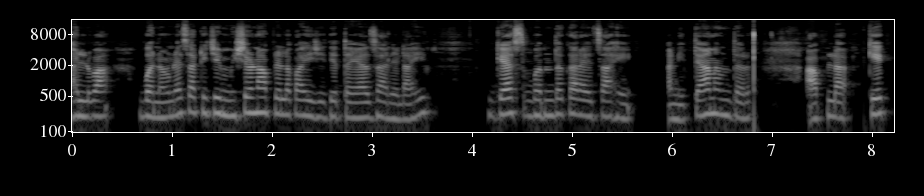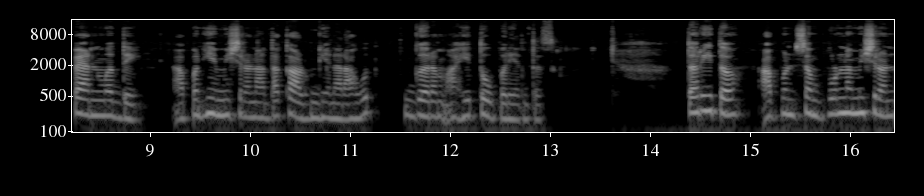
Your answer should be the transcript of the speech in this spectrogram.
हलवा बनवण्यासाठी जे मिश्रण आपल्याला पाहिजे ते तयार झालेलं आहे. गॅस बंद करायचा आहे आणि त्यानंतर आपला केक पॅनमध्ये आपण हे मिश्रण आता काढून घेणार आहोत. गरम आहे तोपर्यंतच. तर इथं आपण संपूर्ण मिश्रण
